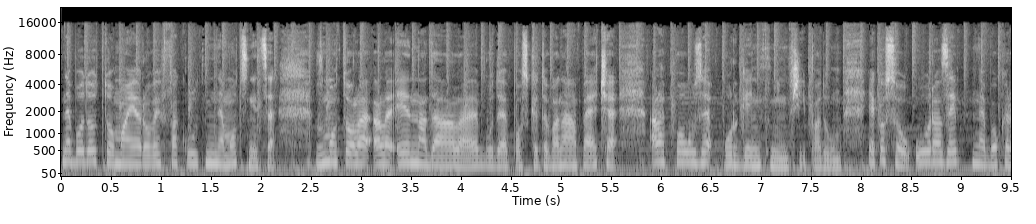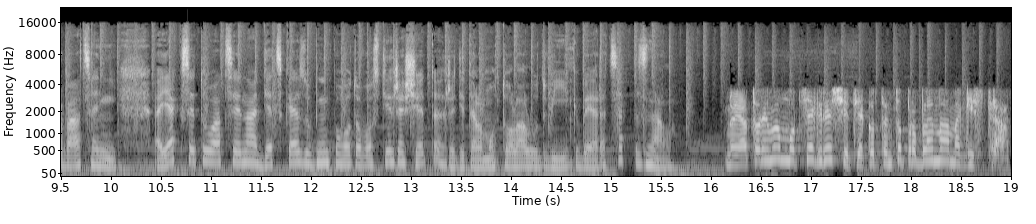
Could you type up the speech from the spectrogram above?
nebo do Tomajerovy fakultní nemocnice. V Motole ale i nadále bude poskytovaná péče, ale pouze urgentním případům, jako jsou úrazy nebo krvácení. Jak situaci na dětské zubní pohotovosti řešit, ředitel Motola Ludvík by recept znal. No já to nemám moc jak řešit, jako tento problém má magistrát,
